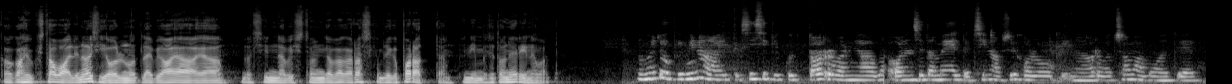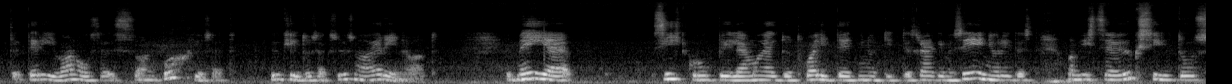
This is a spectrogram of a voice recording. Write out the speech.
ka kahjuks tavaline asi olnud läbi aja ja noh, sinna vist on ka väga raske midagi parata, inimesed on erinevad. no muidugi mina näiteks isiklikult arvan ja olen seda meelt, et sina psühholoogina arvad samamoodi, et, et eri vanuses on põhjused üksilduseks üsna erinevad. et meie sihtgrupile mõeldud kvaliteetminutites räägime seenioridest, on vist see üksildus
